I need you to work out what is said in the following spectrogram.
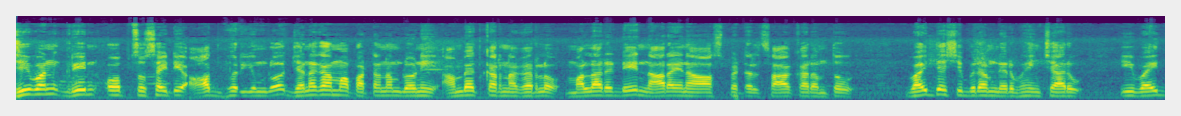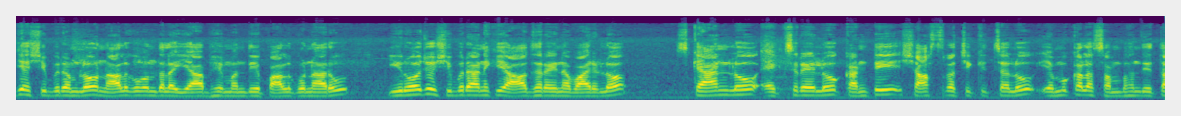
జీవన్ గ్రీన్ ఓప్ సొసైటీ ఆధ్వర్యంలో జనగామ పట్టణంలోని అంబేద్కర్ నగర్లో మల్లారెడ్డి నారాయణ హాస్పిటల్ సహకారంతో వైద్య శిబిరం నిర్వహించారు. ఈ వైద్య శిబిరంలో నాలుగు వందల యాభై మంది పాల్గొన్నారు. ఈరోజు శిబిరానికి హాజరైన వారిలో స్కాన్లు ఎక్స్రేలు కంటి శస్త్రచికిత్సలు ఎముకల సంబంధిత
